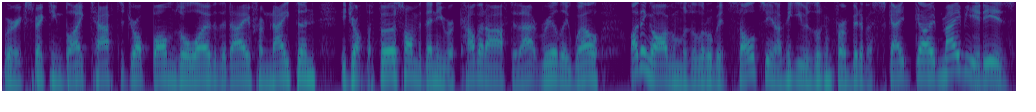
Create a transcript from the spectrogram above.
We are expecting Blake Taaffe to drop bombs all over the day from Nathan. He dropped the first one, but then he recovered after that really well. I think Ivan was a little bit salty, and I think he was looking for a bit of a scapegoat. Maybe it is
